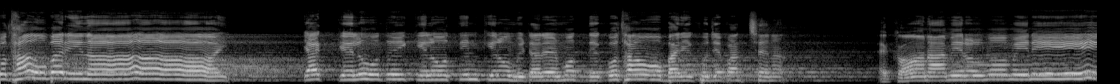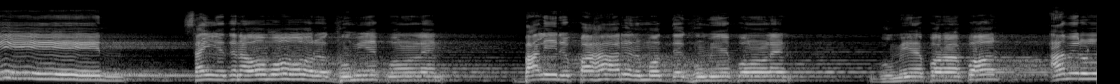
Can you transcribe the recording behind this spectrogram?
কোথাও বাড়ি নাই। এক কিলো, দুই কিলো, তিন কিলোমিটারের মধ্যে কোথাও বাড়ি খুঁজে পাচ্ছে না। এখন আমিরুল মমিনিন সাইয়েদনা ওমর ঘুমিয়ে পড়লেন, বালির পাহাড়ের মধ্যে ঘুমিয়ে পড়লেন। ঘুমিয়ে পড়ার পর আমিরুল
